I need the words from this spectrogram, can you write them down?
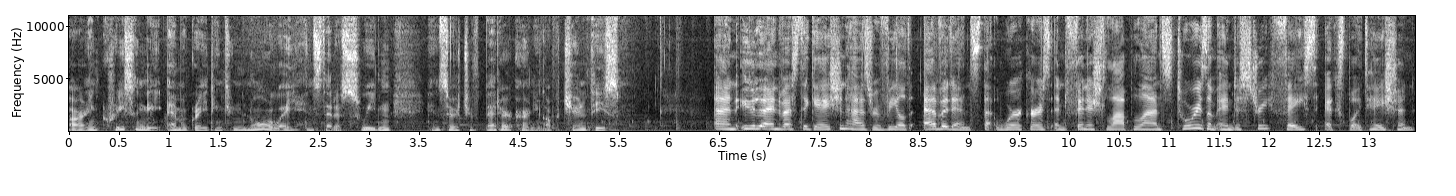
are increasingly emigrating to Norway instead of Sweden in search of better earning opportunities. An Yle investigation has revealed evidence that workers in Finnish Lapland's tourism industry face exploitation.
